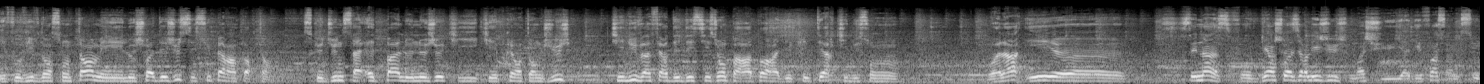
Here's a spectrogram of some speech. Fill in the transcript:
Il faut vivre dans son temps, mais le choix des juges c'est super important. Parce que d'une, ça aide pas le jeu qui, est pris en tant que juge, qui lui va faire des décisions par rapport à des critères qui lui sont... Voilà, et euh, c'est naze, faut bien choisir les juges. Moi il y a des fois ça me saoule.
